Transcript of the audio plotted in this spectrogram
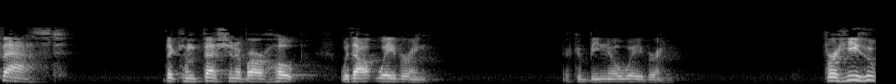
fast the confession of our hope without wavering. There could be no wavering. For he who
